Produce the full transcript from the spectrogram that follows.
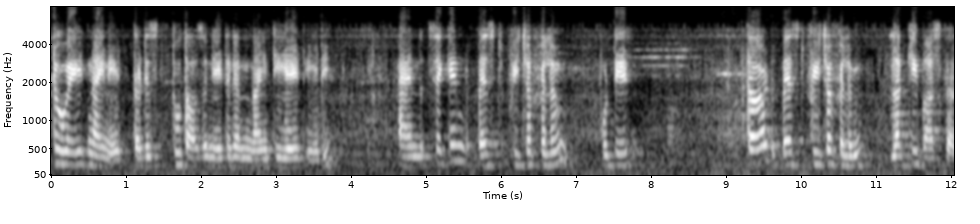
2898, that is 2898 AD. And second best feature film, Putel. Third best feature film, Lucky Bhaskar.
